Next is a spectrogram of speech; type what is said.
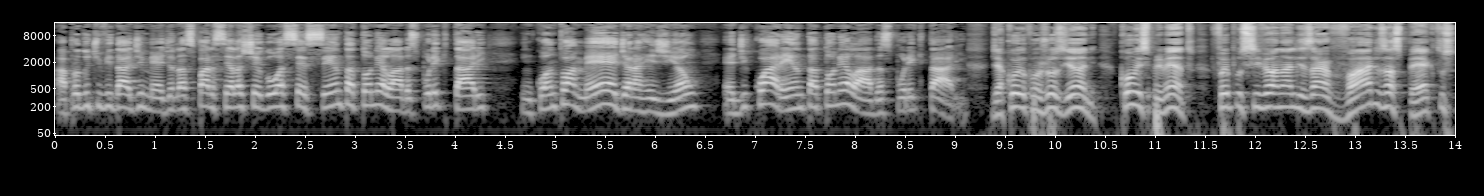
A produtividade média das parcelas chegou a 60 toneladas por hectare, enquanto a média na região é de 40 toneladas por hectare. De acordo com Josiane, com o experimento foi possível analisar vários aspectos,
